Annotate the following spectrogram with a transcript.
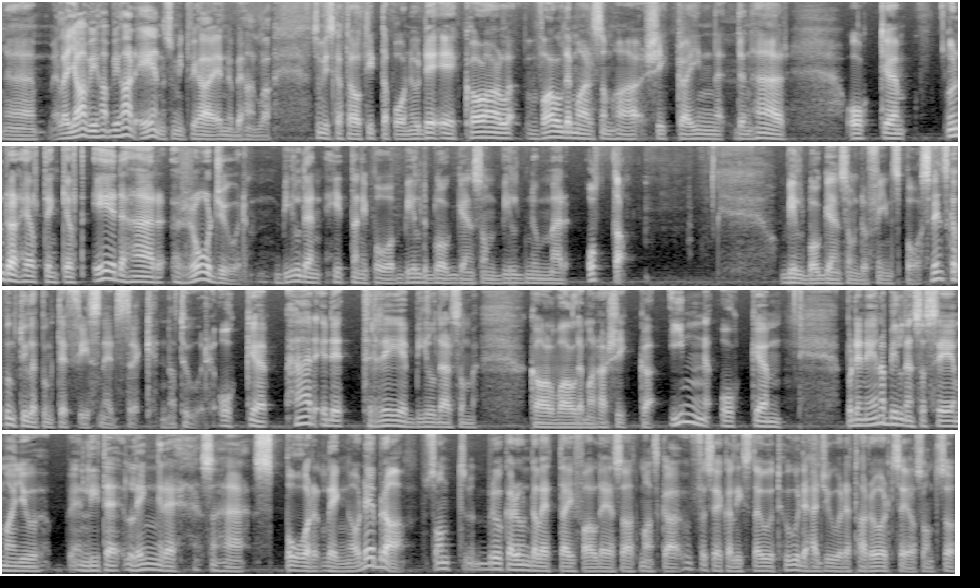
Eh, eller ja, vi har, vi har en som inte vi har ännu behandlat, som vi ska ta och titta på nu. Det är Karl Valdemar som har skickat in den här. Och eh, undrar helt enkelt, är det här rådjur? Bilden hittar ni på bildbloggen som bild nummer åtta. Bildbloggen som då finns på svenska.yle.fi natur. Och eh, här är det tre bilder som Karl Valdemar har skickat in. Och eh, på den ena bilden så ser man ju en lite längre så här spårlänga och det är bra. Sånt brukar underlätta ifall det är så att man ska försöka lista ut hur det här djuret har rört sig och sånt. Så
